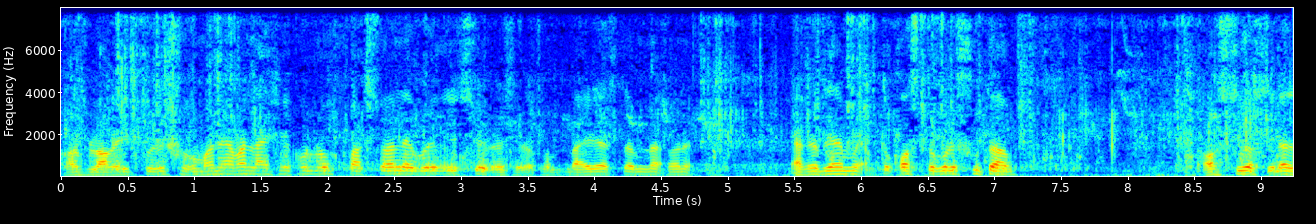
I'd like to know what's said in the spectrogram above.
আমার ব্লগ এডিট করে শো মানে আমার লাইফে কোনো পার্সোনাল কিছু ছিল না সেরকম। বাইরে আসতাম না মানে একাদিন আমি এত কষ্ট করে শুতাম। অস্থির অস্থির আর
